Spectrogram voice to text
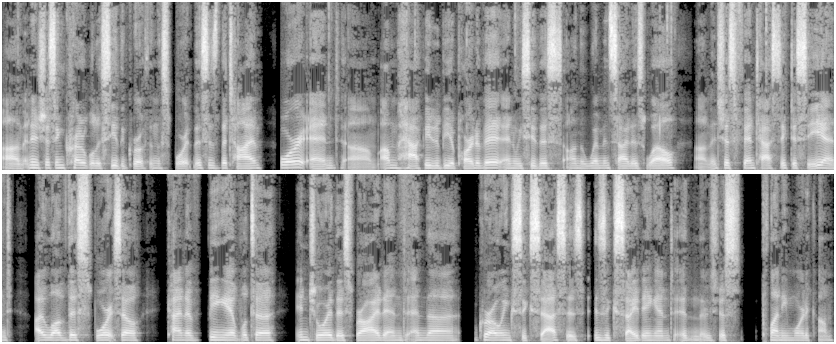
um, and it's just incredible to see the growth in the sport. This is the time for it, and um, I'm happy to be a part of it. And we see this on the women's side as well. Um, it's just fantastic to see, and I love this sport. So kind of being able to enjoy this ride and and the growing success is is exciting and, and there's just plenty more to come.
